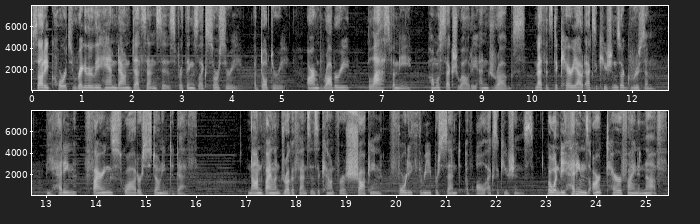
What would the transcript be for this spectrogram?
Saudi courts regularly hand down death sentences for things like sorcery, adultery, armed robbery, blasphemy, homosexuality, and drugs. Methods to carry out executions are gruesome beheading, firing squad, or stoning to death. Nonviolent drug offenses account for a shocking 43% of all executions. But when beheadings aren't terrifying enough,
